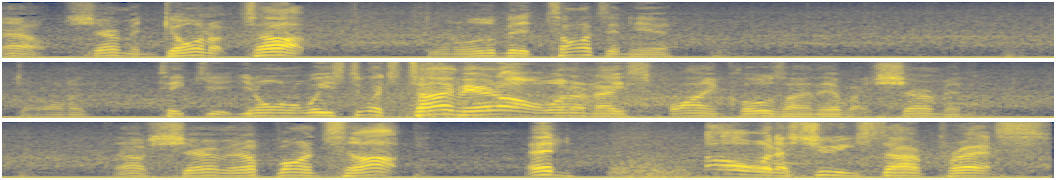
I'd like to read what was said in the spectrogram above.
Now, Sherman going up top, doing a little bit of taunting here. Don't want to take you. You don't want to waste too much time here. And oh, what a nice flying clothesline there by Sherman. Now Sherman up on top, and oh, what a shooting star press.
